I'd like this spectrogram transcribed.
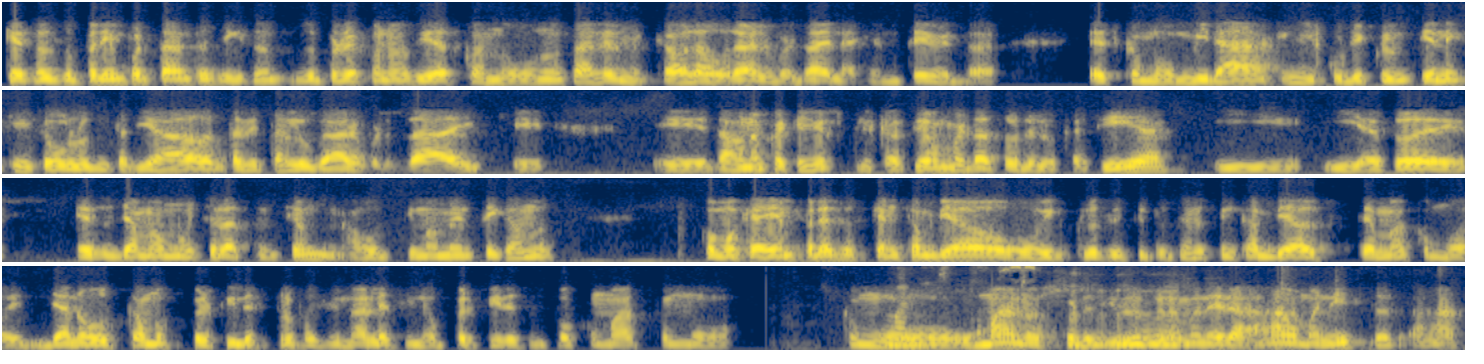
que son súper importantes y son súper reconocidas cuando uno sale al mercado laboral, ¿verdad? Y la gente, ¿verdad? Es como, mira, en el currículum tiene que hizo voluntariado en tal y tal lugar, ¿verdad? Y que eh, da una pequeña explicación, ¿verdad? Sobre lo que hacía y, y eso de, eso llama mucho la atención. Últimamente, digamos, como que hay empresas que han cambiado o incluso instituciones que han cambiado el sistema como de ya no buscamos perfiles profesionales, sino perfiles un poco más como, como humanos, por decirlo de alguna manera, ajá, humanistas, ajá,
